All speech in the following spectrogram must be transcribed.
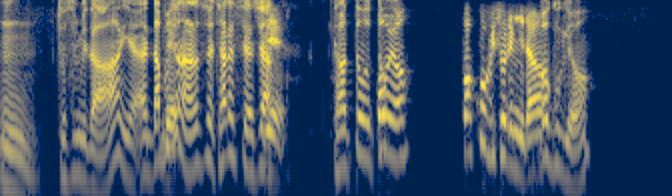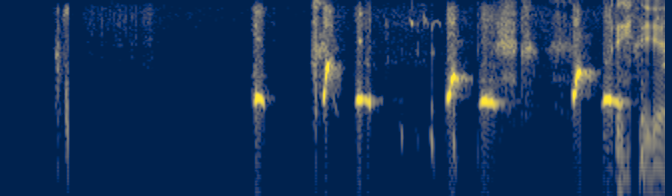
음, 좋습니다. 예, 아, 나쁘진 네. 않았어요. 잘했어요. 자, 예. 다 또, 또요. 뻐꾸기 소리입니다. 뻐국이요. 예.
